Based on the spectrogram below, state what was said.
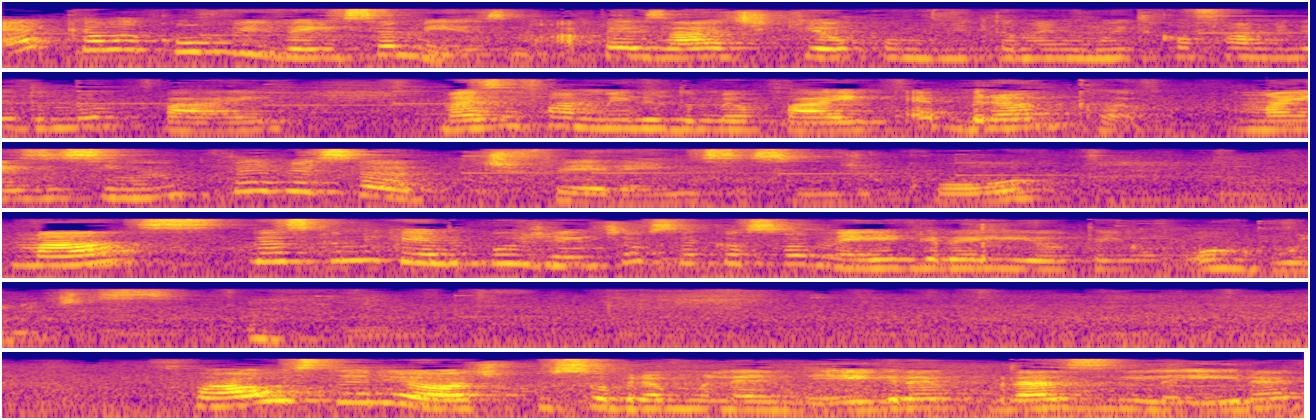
é aquela convivência mesmo. Apesar de que eu convivi também muito com a família do meu pai, mas a família do meu pai é branca. Mas assim, não teve essa diferença assim de cor. Mas, desde que eu me entendo por gente, eu sei que eu sou negra e eu tenho orgulho disso. Qual o estereótipo sobre a mulher negra brasileira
